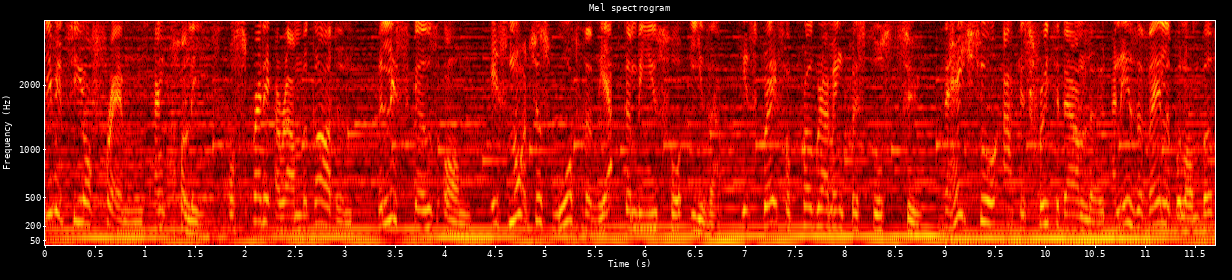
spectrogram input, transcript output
Give it to your friends and colleagues or spread it around the garden. The list goes on. It's not just water that the app can be used for either. It's great for programming crystals too. The H2O app is free to download and is available on both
